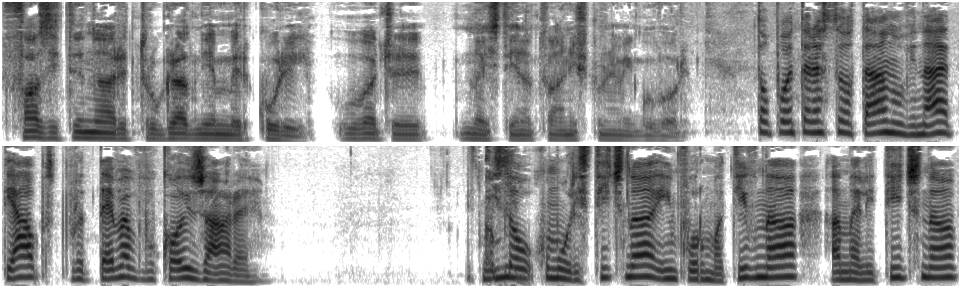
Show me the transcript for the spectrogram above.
фазите на ретроградния Меркурий. Обаче, наистина това нищо не ми говори. То по-интересно от тази новина е тя, според тебе, в кой жанр е? В смисъл, хумористична, информативна, аналитична.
